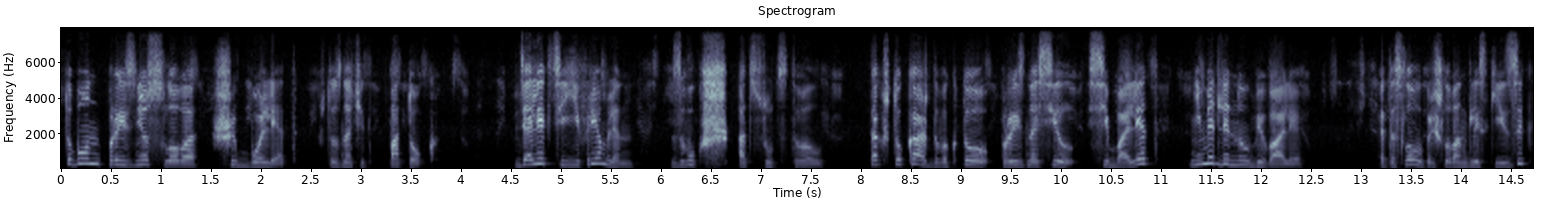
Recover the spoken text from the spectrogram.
чтобы он произнес слово «шиболет», что значит «поток». В диалекте ефремлян звук «ш» отсутствовал, так что каждого, кто произносил «сибалет», немедленно убивали. Это слово пришло в английский язык,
